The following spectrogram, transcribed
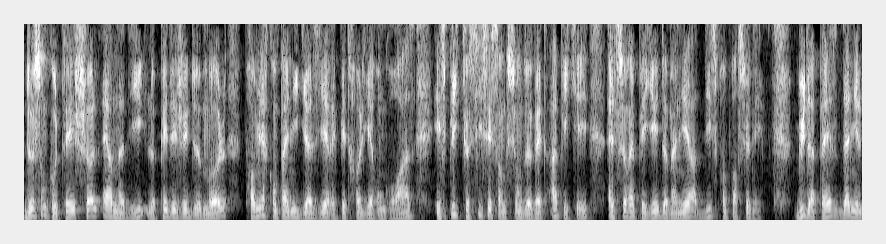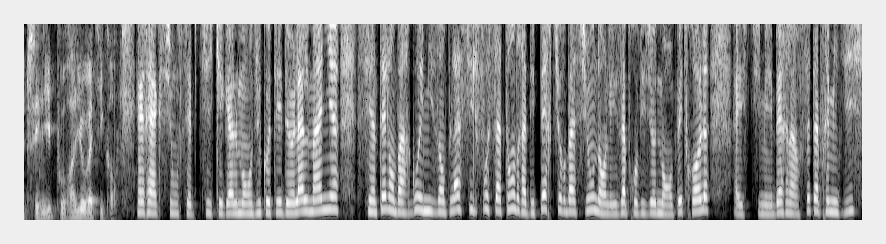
De son côté, Scholl Ernadi, le PDG de MOL, première compagnie gazière et pétrolière hongroise, explique que si ces sanctions devaient être appliquées, elles seraient payées de manière disproportionnée. Budapest, Daniel Pseni pour Radio Vatican. Réaction sceptique également du côté de l'Allemagne. Si un tel embargo est mis en place, il faut s'attendre à des perturbations dans les approvisionnements en pétrole, a estimé Berlin cet après-midi.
